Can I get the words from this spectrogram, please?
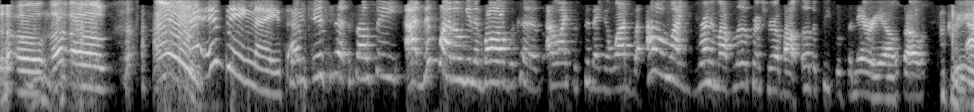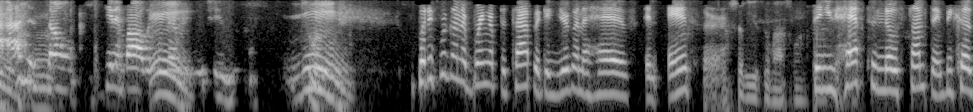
Uh-oh, uh-oh. Hey! I am being nice. I'm just so see. I, this is why I don't get involved because I like to sit back and watch, but I don't like running my blood pressure about other people's scenarios. So Mm. I, I just Mm. don't get involved with Mm. celebrity issues. Mm. but if we're gonna bring up the topic and you're gonna have an answer, I should have used the last one. then you have to know something because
